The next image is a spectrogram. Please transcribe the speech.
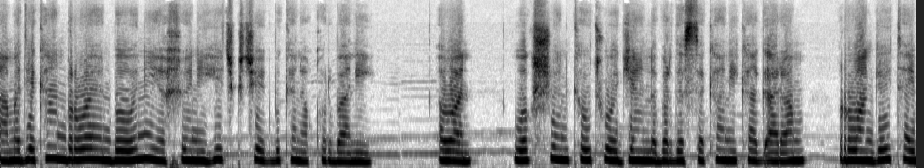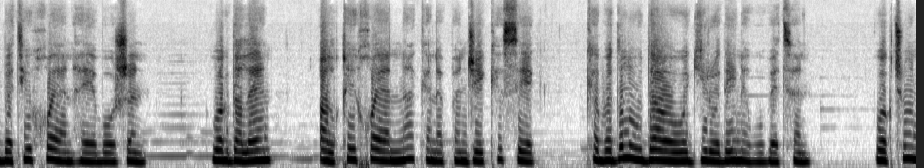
ئامەدیەکان بڕوایان بەوە نییە خوێنی هیچ کچێک بکەنە قوربانی. ئەوان وەک شوێن کەوتووە گیان لە بەردەستەکانی کاک ئارام ڕوانگەی تایبەتی خۆیان هەیە بۆ ژن. وەک دەڵێن ئەڵقەی خۆیان ناکەنە پەنجەی کەسێک کە بە دڵ و داوەوە گیرۆدەی نەبووبێتن. وەک چۆن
